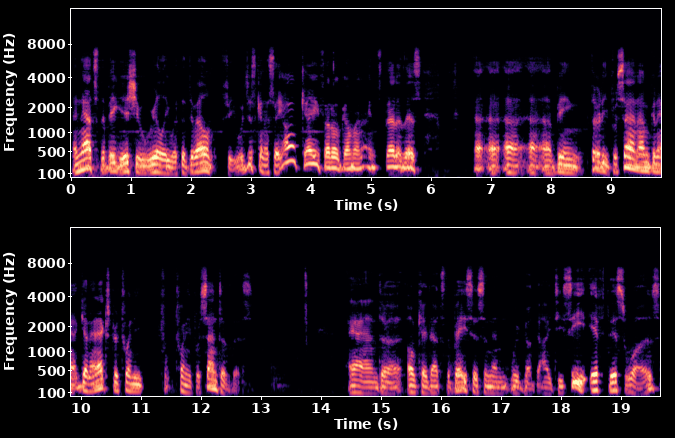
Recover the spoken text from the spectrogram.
And that's the big issue, really, with the development fee. We're just going to say, okay, federal government, instead of this, uh, uh, uh, being 30%, I'm going to get an extra 20, 20% of this. And okay, that's the basis. And then we've got the ITC. If this was,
